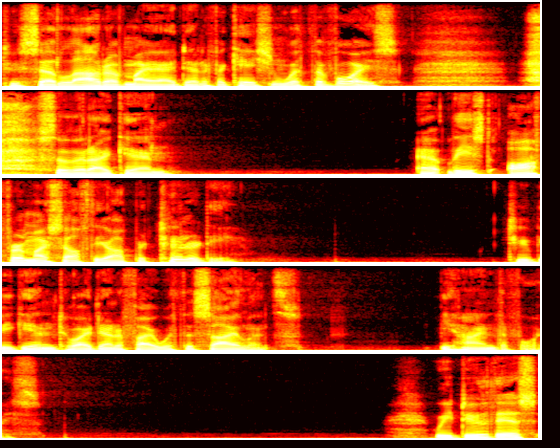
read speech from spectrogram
to settle out of my identification with the voice so that I can at least offer myself the opportunity to begin to identify with the silence behind the voice. We do this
